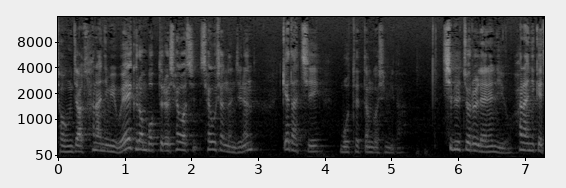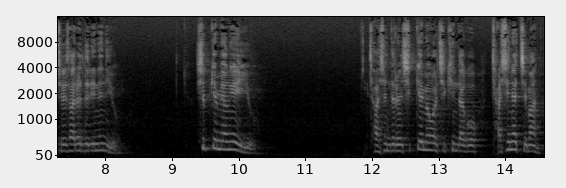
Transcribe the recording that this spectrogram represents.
정작 하나님이 왜 그런 법들을 세우셨는지는 깨닫지 못했던 것입니다. 11조를 내는 이유, 하나님께 제사를 드리는 이유, 10계명의 이유, 자신들은 10계명을 지킨다고 자신했지만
